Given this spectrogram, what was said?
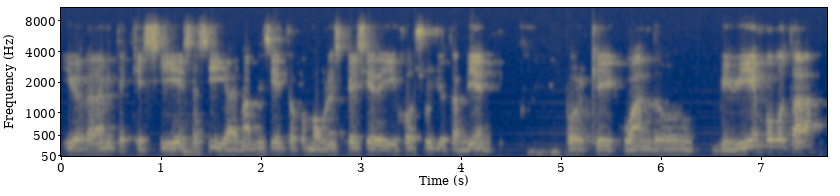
y verdaderamente que sí es así. Además me siento como una especie de hijo suyo también, porque cuando viví en Bogotá,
